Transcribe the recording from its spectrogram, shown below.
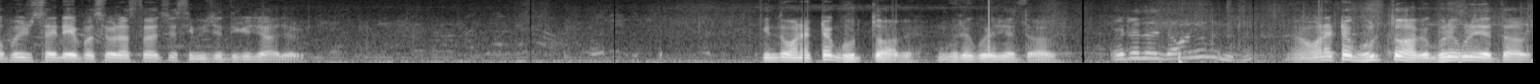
অপোজিট সাইডে এপাশেও রাস্তা আছে সি বিচের দিকে যাওয়া যাবে। কিন্তু অনেকটা ঘুরতে হবে ঘুরে ঘুরে যেতে হবে। ওইটাতে যাওয়া যাবে না হ্যাঁ, অনেকটা ঘুরতে হবে ঘুরে ঘুরে যেতে হবে।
